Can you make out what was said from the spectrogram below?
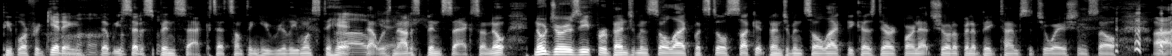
People are forgetting that we said a spin sack because that's something he really wants to hit. That was not a spin sack. So no, no jersey for Benjamin Solak, but still suck it, Benjamin Solak, because Derek Barnett showed up in a big time situation. So uh,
